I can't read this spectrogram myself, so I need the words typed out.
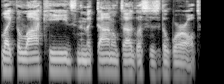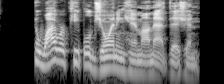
like the lockheeds and the mcdonnell douglases of the world you know, why were people joining him on that vision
